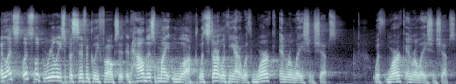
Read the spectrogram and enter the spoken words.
And let's, let's look really specifically, folks, at, at how this might look. Let's start looking at it with work and relationships. With work and relationships.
